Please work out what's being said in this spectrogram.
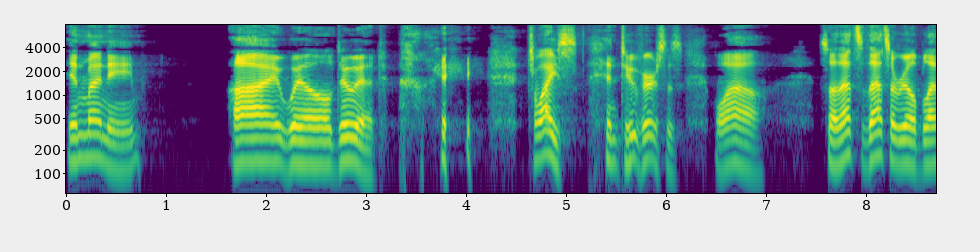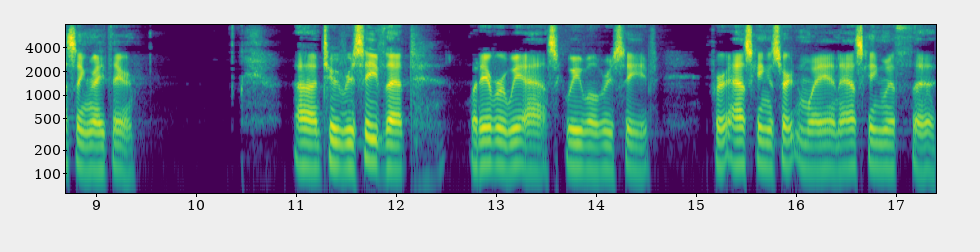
in my name, I will do it. Twice in two verses. Wow. So that's that's a real blessing right there. Uh, to receive that, whatever we ask, we will receive. For asking a certain way and asking with uh,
